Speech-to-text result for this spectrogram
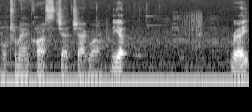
Ultraman cross Jet Jaguar. Yep. Right?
